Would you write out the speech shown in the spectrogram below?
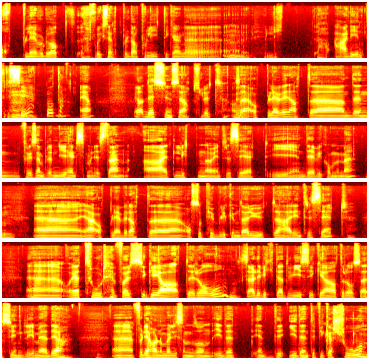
Opplever du at f.eks. da politikerne mm. lytter er de interessert, på en måte? Ja. Ja, det syns jeg absolutt. Altså, jeg opplever at uh, den, f.eks. den nye helseministeren er lyttende og interessert i det vi kommer med. Mm. Uh, jeg opplever at uh, også publikum der ute er interessert. Uh, og jeg tror det for psykiaterrollen så er det viktig at vi psykiatere også er synlige i media. for det har noe med liksom sånn identifikasjon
